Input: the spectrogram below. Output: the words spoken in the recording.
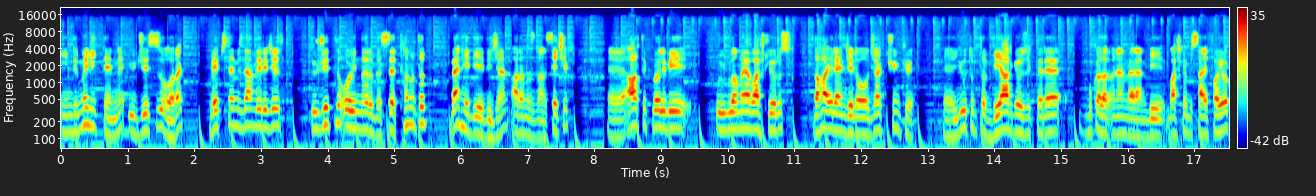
indirme linklerini ücretsiz olarak web sitemizden vereceğiz. Ücretli oyunları da size tanıtıp ben hediye edeceğim. Aranızdan seçip e, artık böyle bir uygulamaya başlıyoruz. Daha eğlenceli olacak çünkü e, YouTube'da VR gözlüklere bu kadar önem veren bir başka bir sayfa yok.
